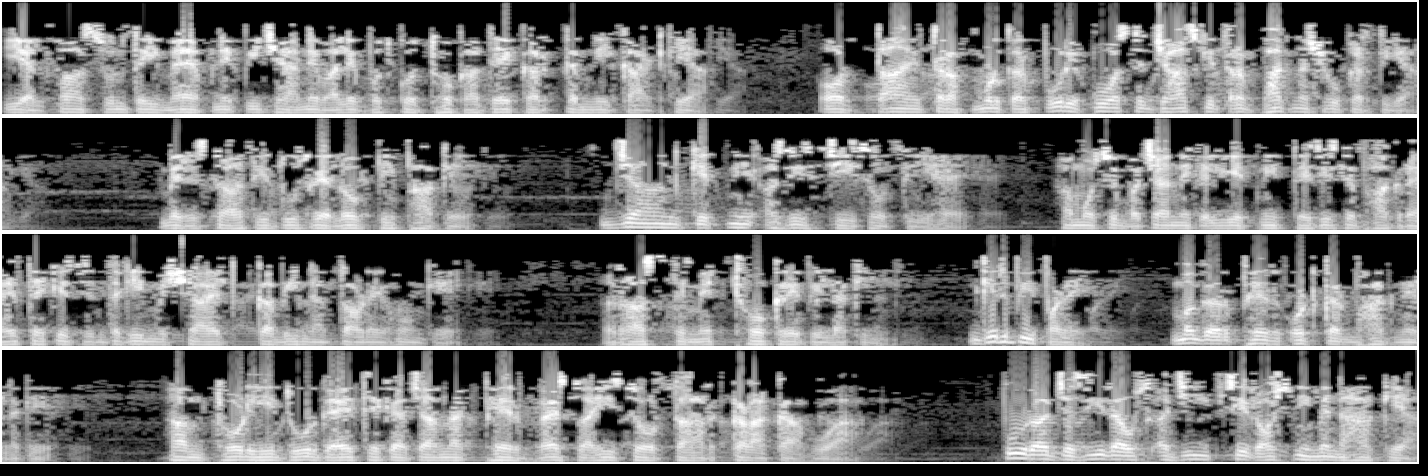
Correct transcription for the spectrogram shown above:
یہ الفاظ سنتے ہی میں اپنے پیچھے آنے والے بت کو دھوکہ دے کر کنی کاٹ گیا اور دائیں طرف مڑ کر پوری قوت سے جہاز کی طرف بھاگنا شروع کر دیا۔ میرے ساتھ ہی دوسرے لوگ بھی بھاگے۔ جان کتنی عزیز چیز ہوتی ہے۔ ہم اسے بچانے کے لیے اتنی تیزی سے بھاگ رہے تھے کہ زندگی میں شاید کبھی نہ دوڑے ہوں گے۔ راستے میں ٹھوکرے بھی لگیں، گر بھی پڑے، مگر پھر اٹھ کر بھاگنے لگے۔ ہم تھوڑی ہی دور گئے تھے کہ اچانک پھر ویسا ہی زوردار کڑاکا ہوا۔ پورا جزیرہ اس عجیب سی روشنی میں نہا گیا،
